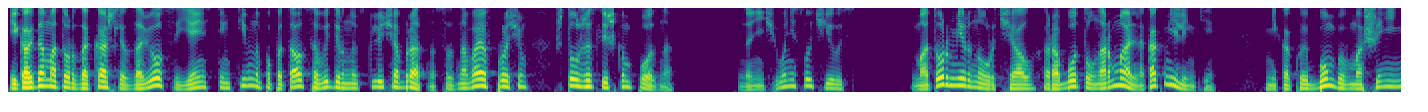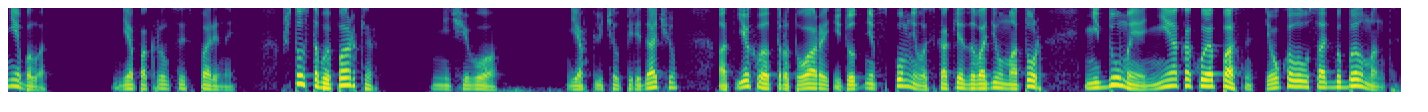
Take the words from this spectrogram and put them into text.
И когда мотор закашлял, завелся, я инстинктивно попытался выдернуть ключ обратно, сознавая, впрочем, что уже слишком поздно. Но ничего не случилось. Мотор мирно урчал, работал нормально, как миленький. Никакой бомбы в машине не было. Я покрылся испариной. «Что с тобой, Паркер?» «Ничего. Я включил передачу, отъехал от тротуара, и тут мне вспомнилось, как я заводил мотор, не думая ни о какой опасности, около усадьбы Белмонт,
